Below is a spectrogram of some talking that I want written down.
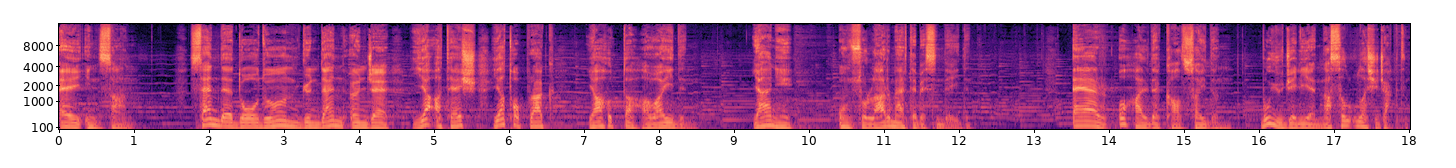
Ey insan! Sen de doğduğun günden önce ya ateş ya toprak yahut da havaydın. Yani unsurlar mertebesindeydin. Eğer o halde kalsaydın bu yüceliğe nasıl ulaşacaktın?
